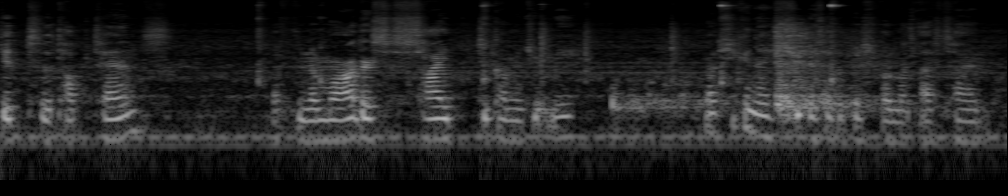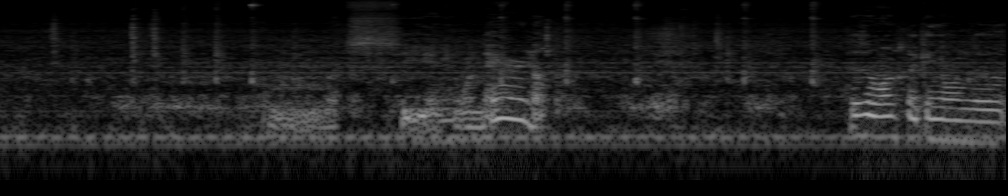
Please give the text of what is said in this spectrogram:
get to the top 10s. If the Marauders decide to come and shoot me. I'm actually gonna shoot this at the bush from last time. Um, let's see, anyone there? Nope. Doesn't look like anyone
